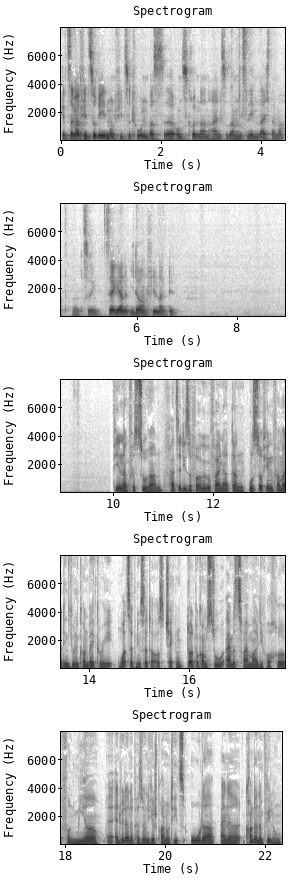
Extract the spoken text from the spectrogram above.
gibt es da immer viel zu reden und viel zu tun, was äh, uns Gründern allen zusammen das Leben leichter leichter macht. Deswegen sehr gerne wieder und vielen Dank dir. Vielen Dank fürs Zuhören. Falls dir diese Folge gefallen hat, dann musst du auf jeden Fall mal den Unicorn Bakery WhatsApp Newsletter auschecken. Dort bekommst du ein bis zweimal die Woche von mir äh, entweder eine persönliche Sprachnotiz oder eine Content-Empfehlung,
